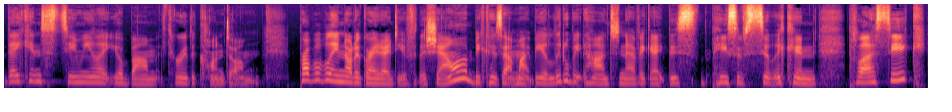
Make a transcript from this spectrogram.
they can stimulate your bum through the condom. Probably not a great idea for the shower because that might be a little bit hard to navigate this piece of silicon plastic,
